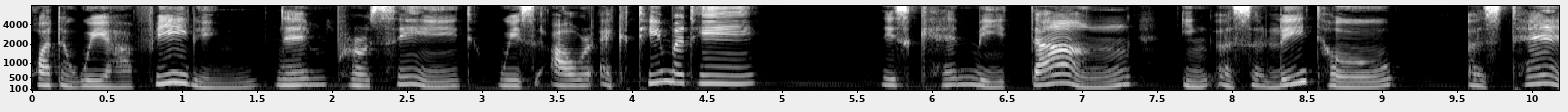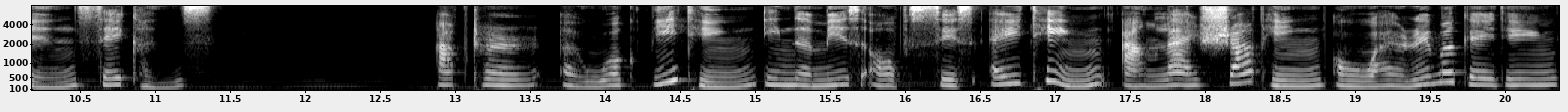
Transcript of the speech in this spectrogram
what we are feeling, then proceed with our activity this can be done in as little as 10 seconds. After a work meeting in the midst of 618 online shopping or while navigating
